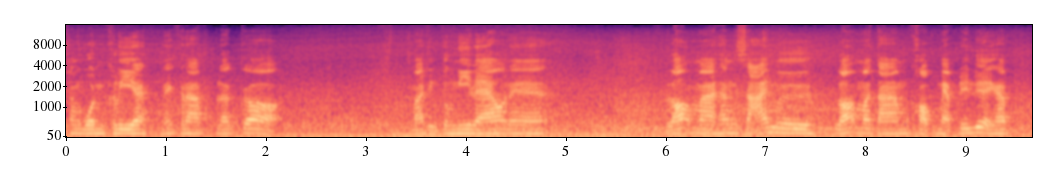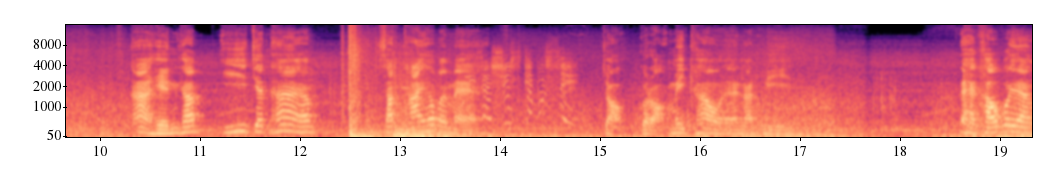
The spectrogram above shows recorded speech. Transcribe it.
ข้างบนเคลียร์นะครับ แล้วก็มาถึงตรงนี้แล้วนะฮะเลาะมาทางซ้ายมือเลาะมาตามขอบแมปเรื่อยๆครับ อ่าเห็นครับ E75 ครับ ซัดท้ายเข้าไปแหม Ça jusqu'à bosser. เจาะเกราะไม่เข้านะนัดนี้ แต่เขาก็ยัง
